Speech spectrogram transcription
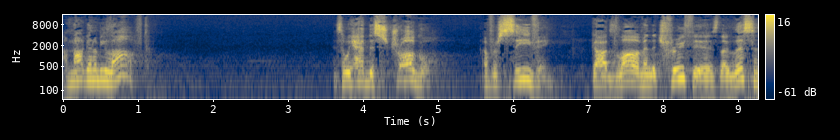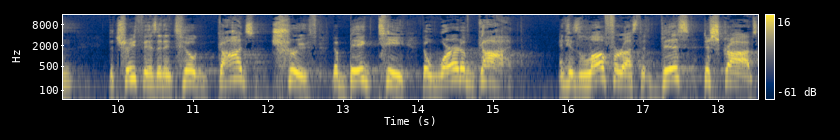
I'm not going to be loved. And so we have this struggle of receiving God's love. And the truth is, though, listen, the truth is that until God's truth, the big T, the Word of God, and His love for us that this describes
